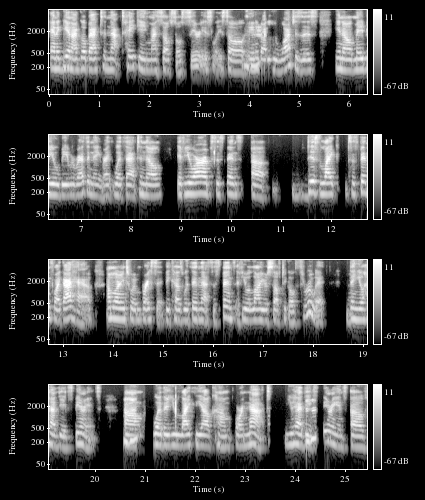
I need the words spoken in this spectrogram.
and again mm-hmm. i go back to not taking myself so seriously so mm-hmm. anybody who watches this you know maybe will be able to resonate right with that to know if you are a suspense uh, dislike suspense like I have, I'm learning to embrace it because within that suspense, if you allow yourself to go through it, then you'll have the experience. Mm-hmm. Um, whether you like the outcome or not, you had the mm-hmm. experience of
